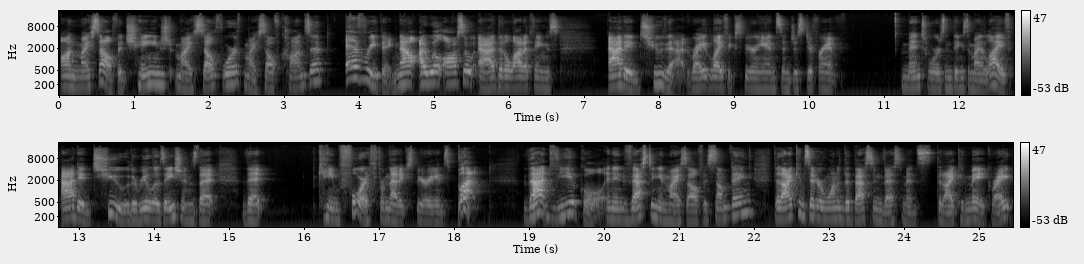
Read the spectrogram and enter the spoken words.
on myself. It changed my self worth, my self concept, everything. Now, I will also add that a lot of things added to that, right? Life experience and just different mentors and things in my life added to the realizations that that came forth from that experience but that vehicle and investing in myself is something that I consider one of the best investments that I could make, right?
